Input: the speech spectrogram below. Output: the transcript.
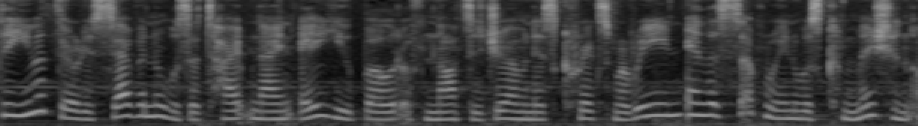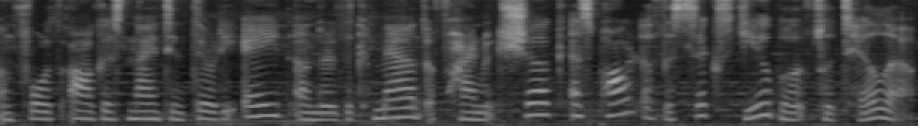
The U-37 was a Type 9A U-boat of Nazi Germany's Kriegsmarine, and the submarine was commissioned on 4 August 1938 under the command of Heinrich Schuch as part of the 6th U-boat flotilla.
